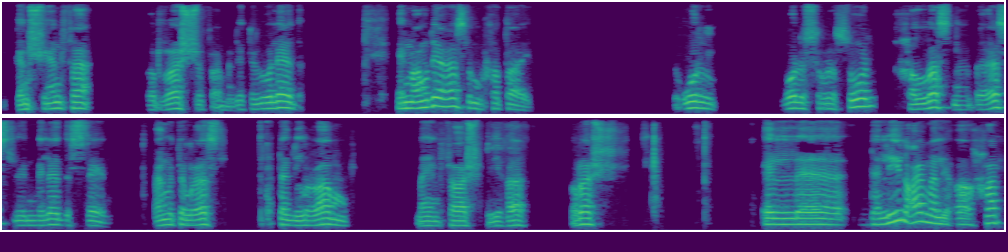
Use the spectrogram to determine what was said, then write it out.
ما كانش ينفع الرش في عملية الولادة. المعمودية غسل من الخطايا يقول بولس الرسول خلصنا بغسل الميلاد الثاني. عملية الغسل تحتاج لغمر. ما ينفعش فيها رش. الدليل عملي آخر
